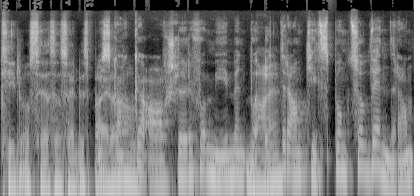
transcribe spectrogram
til å se seg selv i Vi du skal ikke avsløre for mye, men på Nei. et eller annet tidspunkt så vender han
